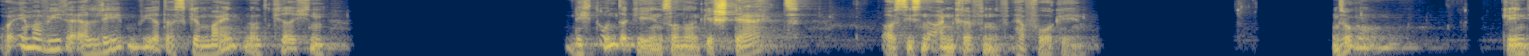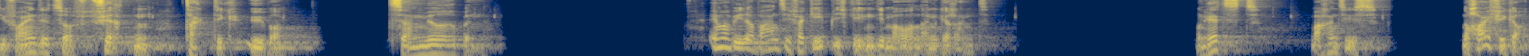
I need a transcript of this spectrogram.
Aber immer wieder erleben wir, dass Gemeinden und Kirchen nicht untergehen, sondern gestärkt aus diesen Angriffen hervorgehen. Und so gehen die Feinde zur vierten Taktik über. Zermürben. Immer wieder waren sie vergeblich gegen die Mauern angerannt. Und jetzt machen sie es noch häufiger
